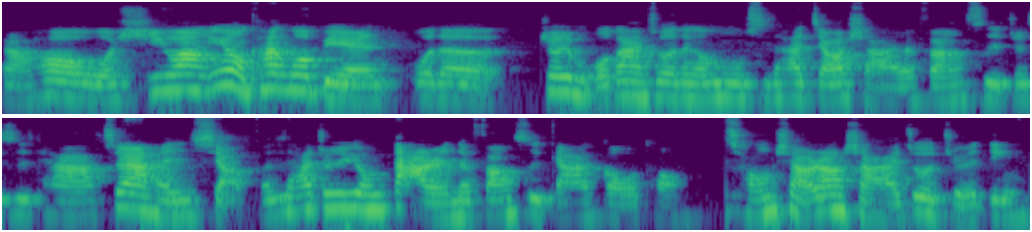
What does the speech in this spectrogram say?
然后我希望，因为我看过别人，我的就是我刚才说的那个牧师，他教小孩的方式就是他虽然很小，可是他就是用大人的方式跟他沟通，从小让小孩做决定，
